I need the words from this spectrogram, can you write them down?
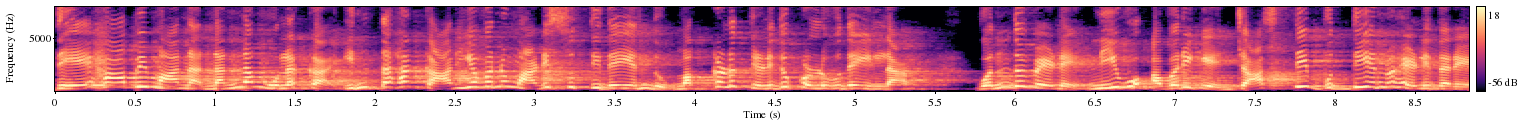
ದೇಹಾಭಿಮಾನ ನನ್ನ ಮೂಲಕ ಇಂತಹ ಕಾರ್ಯವನ್ನು ಮಾಡಿಸುತ್ತಿದೆ ಎಂದು ಮಕ್ಕಳು ತಿಳಿದುಕೊಳ್ಳುವುದೇ ಇಲ್ಲ. ಒಂದು ವೇಳೆ ನೀವು ಅವರಿಗೆ ಜಾಸ್ತಿ ಬುದ್ಧಿಯನ್ನು ಹೇಳಿದರೆ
